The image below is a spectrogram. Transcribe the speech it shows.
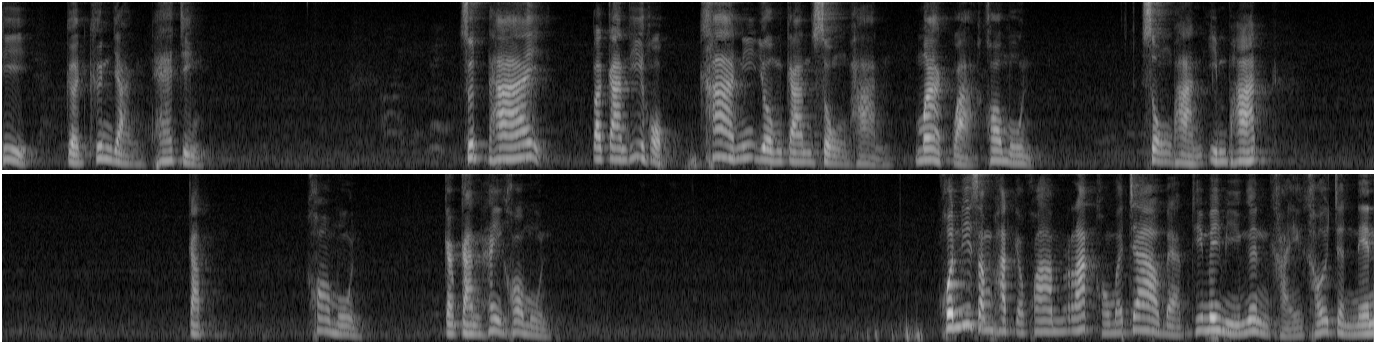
ที่เกิดขึ้นอย่างแท้จริง สุดท้ายประการที่ 6 ค่านิยมการส่งผ่านมากกว่าข้อมูล ส่งผ่านอิมพาร์ตกับข้อมูล กับการให้ข้อมูล คนที่สัมผัสกับความรักของพระเจ้าแบบที่ไม่มีเงื่อนไขเขาจะเน้น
